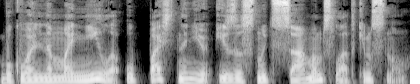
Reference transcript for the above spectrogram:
буквально манила упасть на нее и заснуть самым сладким сном.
